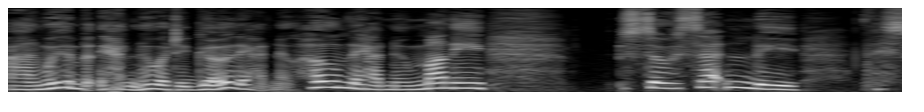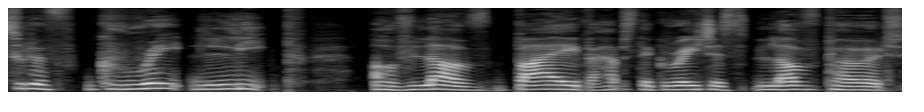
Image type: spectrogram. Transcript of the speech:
Anne with him, but they had nowhere to go, they had no home, they had no money. So certainly this sort of great leap of love by perhaps the greatest love poet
